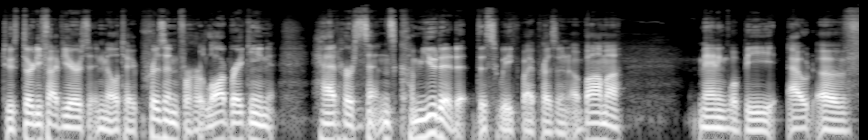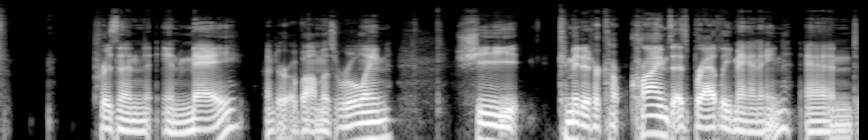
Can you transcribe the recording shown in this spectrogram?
to 35 years in military prison for her lawbreaking, had her sentence commuted this week by President Obama. Manning will be out of prison in May under Obama's ruling. She committed her crimes as Bradley Manning and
